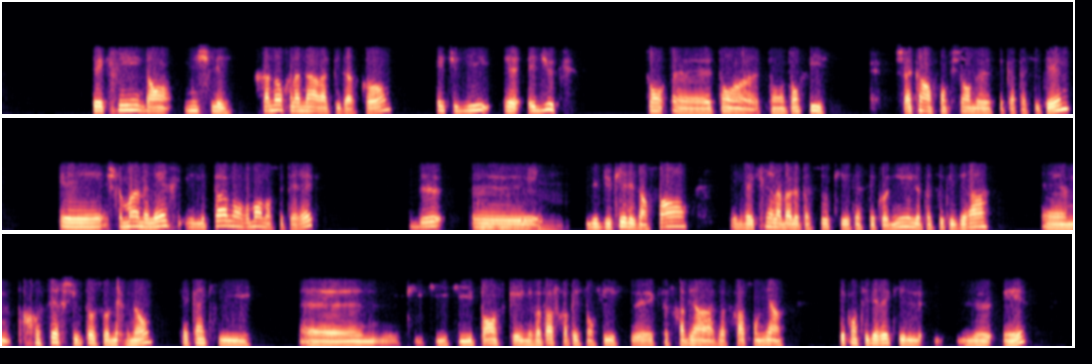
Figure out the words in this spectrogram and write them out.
C'est écrit dans Mishle, Chanoch Lanar al étudie, euh, éduque ton, euh, euh, ton, fils, chacun en fonction de ses capacités. Et Shlomo Amelech, il parle longuement dans ce pérec d'éduquer les enfants. Il va écrire là-bas le passage qui est assez connu, le passage qui dira Choser Shilto Sonevno, quelqu'un qui, qui, pense qu'il ne va pas frapper son fils et que ce sera bien, ça sera son bien, c'est considéré qu'il le est.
